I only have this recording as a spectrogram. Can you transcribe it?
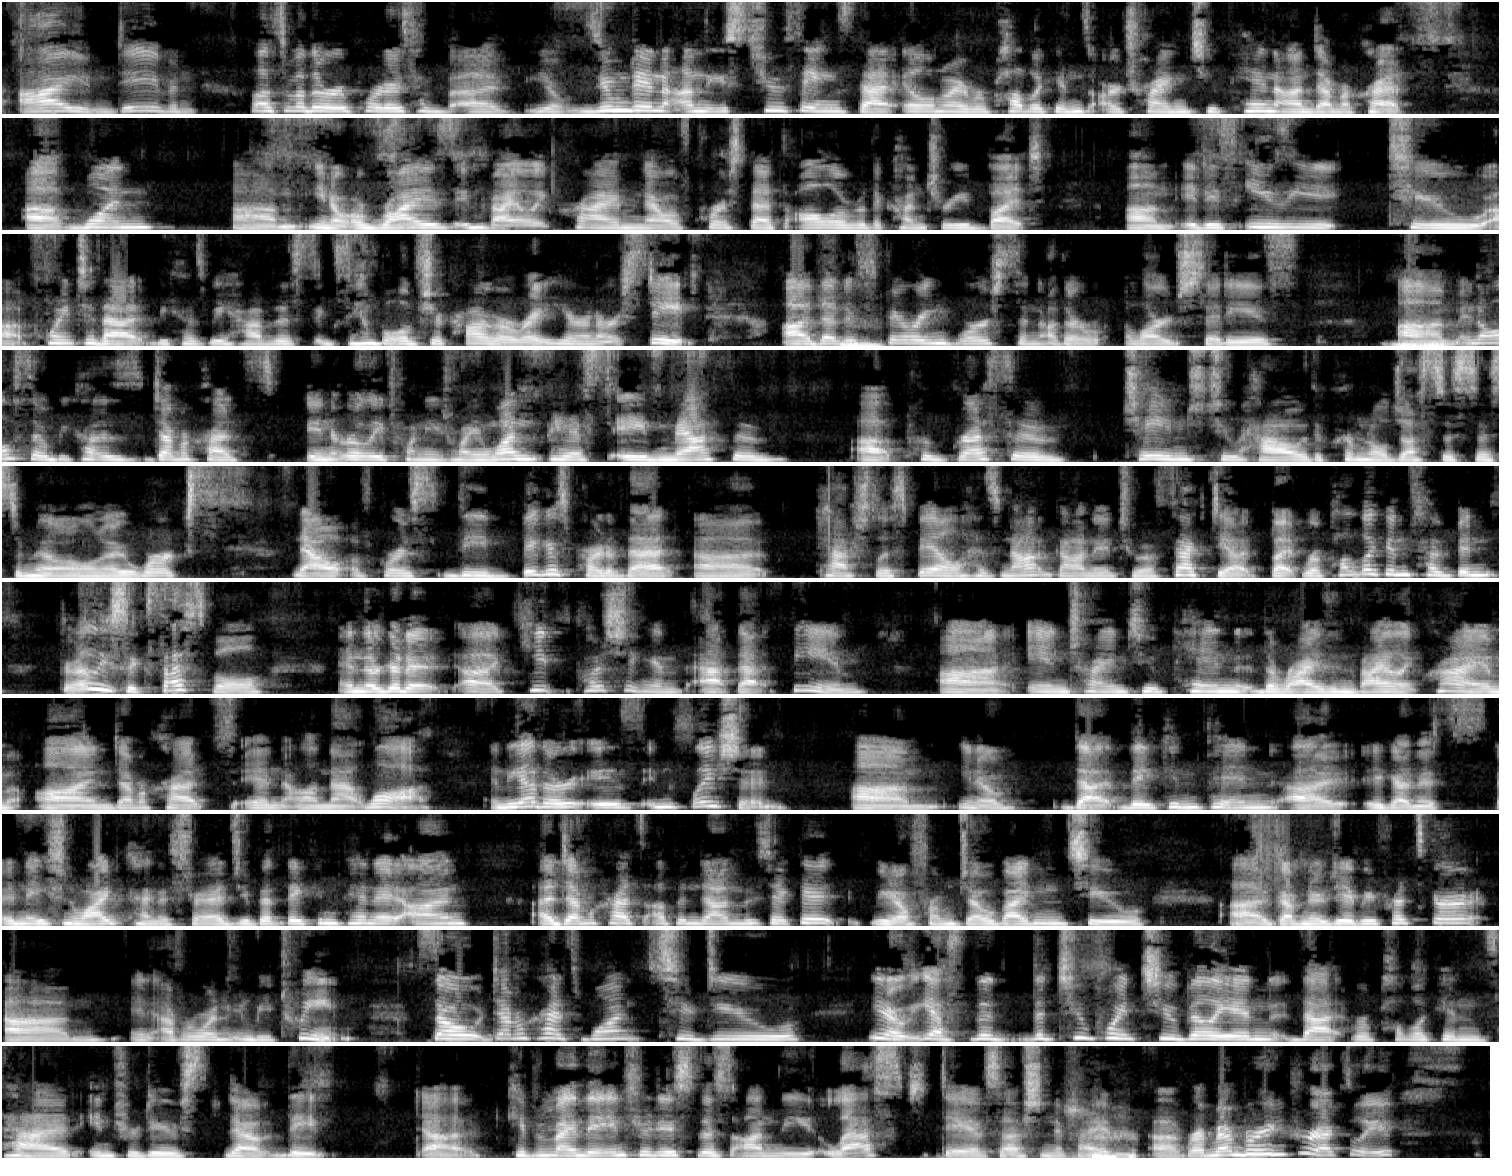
I and Dave and lots of other reporters have uh, you know zoomed in on these two things that Illinois Republicans are trying to pin on Democrats. Uh, one, um, you know, a rise in violent crime. Now, of course, that's all over the country, but um, it is easy to uh, point to that because we have this example of Chicago right here in our state uh, that is faring worse than other large cities. Mm-hmm. Um, and also because Democrats in early 2021 passed a massive uh, progressive change to how the criminal justice system in Illinois works. Now, of course, the biggest part of that, uh, cashless bail, has not gone into effect yet, but Republicans have been fairly successful, and they're going to uh, keep pushing in, at that theme uh, in trying to pin the rise in violent crime on Democrats and on that law. And the other is inflation. Um, you know, that they can pin, uh, again, it's a nationwide kind of strategy, but they can pin it on uh, Democrats up and down the ticket, you know, from Joe Biden to uh, Governor J.B. Pritzker um, and everyone in between. So Democrats want to do, you know, yes, the the 2.2 billion that Republicans had introduced. Now they uh, keep in mind they introduced this on the last day of session, if I'm uh, remembering correctly.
